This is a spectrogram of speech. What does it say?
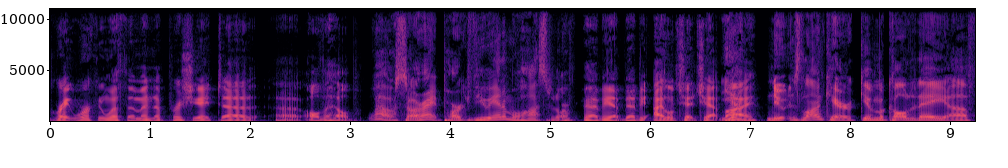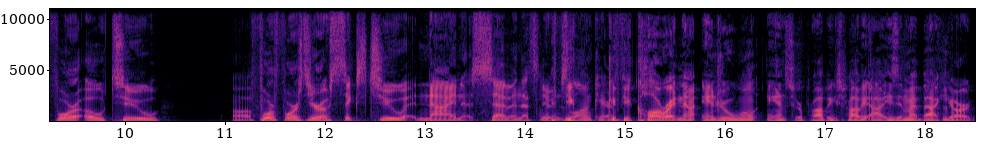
great working with them, and appreciate uh, uh, all the help. Wow. So all right, Parkview Animal Hospital. That'd be, that'd be idle chit chat. Yeah. Bye. Newton's Lawn Care. Give them a call today, uh, 402 uh, 440 6297. That's Newton's you, Lawn Care. if you call right now, Andrew won't answer. Probably he's probably out. He's in my backyard.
